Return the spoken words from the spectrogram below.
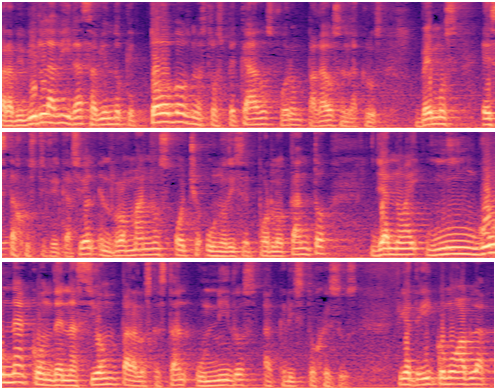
para vivir la vida sabiendo que todos nuestros pecados fueron pagados en la cruz. Vemos esta justificación en Romanos 8.1. Dice, por lo tanto, ya no hay ninguna condenación para los que están unidos a Cristo Jesús. Fíjate ahí cómo habla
